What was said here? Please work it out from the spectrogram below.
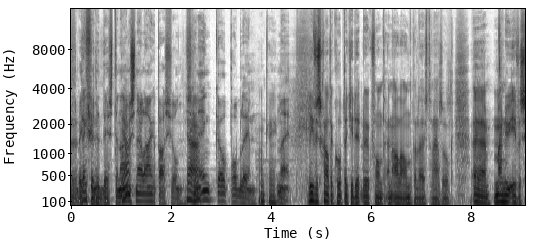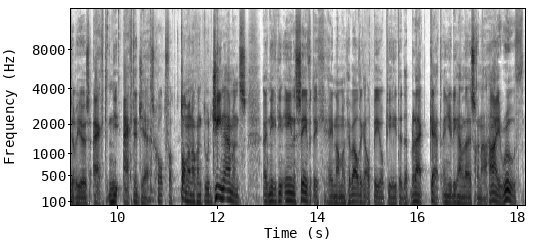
Uh, ik denk vind je? het best. De naam Ja? is snel aangepast, John. is Ja. geen enkel probleem. Oké. Nee. Lieve schat, ik hoop dat je dit leuk vond en alle andere luisteraars ook. Eh, maar nu even serieus, echt, niet echte jazz. Godverdomme nog aan toe. Gene Ammons uit 1971. Hij nam een geweldige LP op, die heette The Black Cat. En jullie gaan luisteren naar Hi Ruth.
